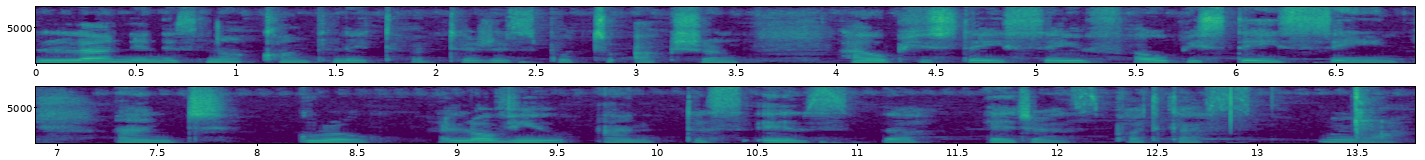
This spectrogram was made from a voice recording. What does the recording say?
Learning is not complete until it is put to action. I hope you stay safe. I hope you stay sane and grow. I love you, and this is the Edges Podcast. Mwah.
